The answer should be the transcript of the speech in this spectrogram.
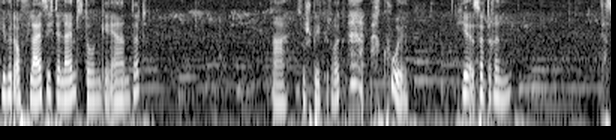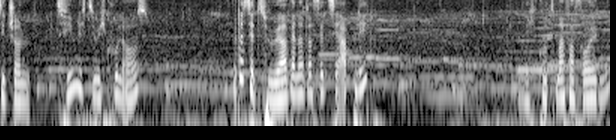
Hier wird auch fleißig der Limestone geerntet. Ah, zu spät gedrückt. Ach, cool. Hier ist er drin. Das sieht schon ziemlich, ziemlich cool aus. Wird das jetzt höher, wenn er das jetzt hier ablädt? Will ich kurz mal verfolgen.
